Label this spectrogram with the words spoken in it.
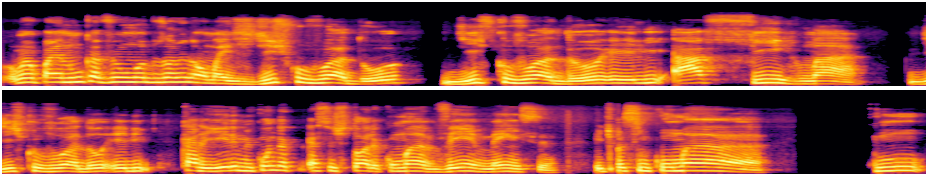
o meu pai nunca viu um lobisomem, não, mas disco voador, disco voador, ele afirma. Disco voador, ele. Cara, e ele me conta essa história com uma veemência. E, tipo assim, com uma. Com,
